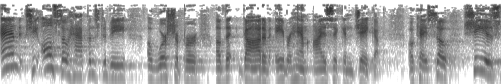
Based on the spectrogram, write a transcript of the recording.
And she also happens to be a worshiper of the God of Abraham, Isaac, and Jacob. Okay, so she is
